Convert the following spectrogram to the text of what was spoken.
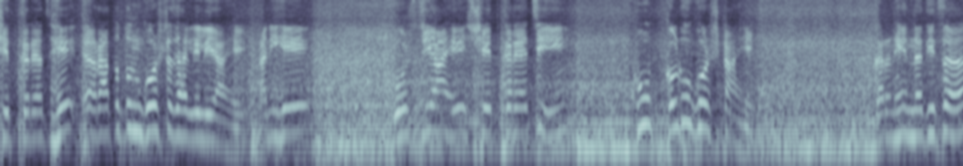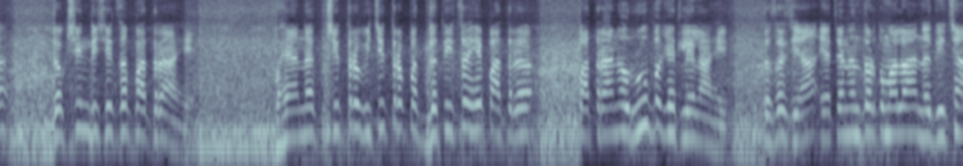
शेतकऱ्याचं हे रातातून गोष्ट झालेली आहे. आणि हे गोष्ट जी आहे शेतकऱ्याची खूप कडू गोष्ट आहे. कारण हे नदीचं दक्षिण दिशेचं पात्र आहे. भयानक चित्र विचित्र पद्धतीचं हे पात्र पात्रानं रूप घेतलेलं आहे. तसंच या याच्यानंतर तुम्हाला नदीच्या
